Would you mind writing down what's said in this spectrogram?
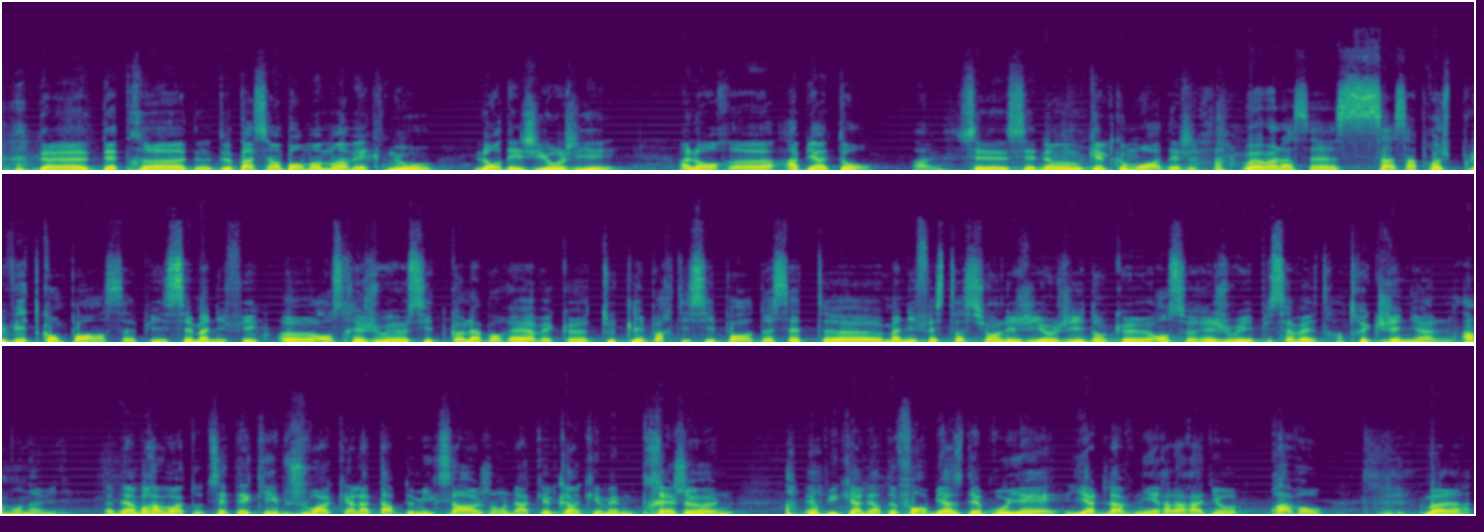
de, de, passer un bon moment avec nous lors des JOJ. Alors, à bientôt. C'est dans quelques mois déjà. Ouais, voilà, ça s'approche plus vite qu'on pense, et puis c'est magnifique. Euh, on se réjouit aussi de collaborer avec euh, tous les participants de cette euh, manifestation, les JOJ, donc on se réjouit, puis ça va être un truc génial, à mon avis. Eh bien, bravo à toute cette équipe. Je vois qu'à la table de mixage, on a quelqu'un qui est même très jeune, et puis qui a l'air de fort bien se débrouiller. Il y a de l'avenir à la radio. Bravo. Voilà.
